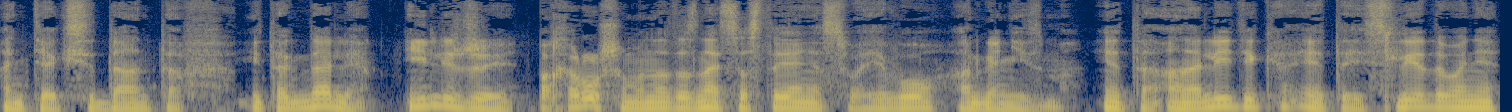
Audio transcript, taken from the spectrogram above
антиоксидантов и так далее. Или же, по-хорошему, надо знать состояние своего организма. Это аналитика, это исследование,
